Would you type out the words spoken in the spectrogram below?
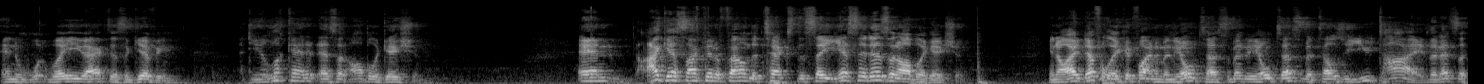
and the way you act as a giving, do you look at it as an obligation? And I guess I could have found the text to say, yes, it is an obligation. You know, I definitely could find them in the Old Testament. The Old Testament tells you you tithe, and that's a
